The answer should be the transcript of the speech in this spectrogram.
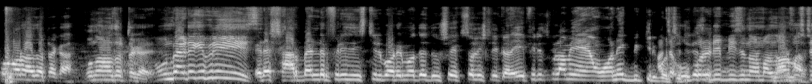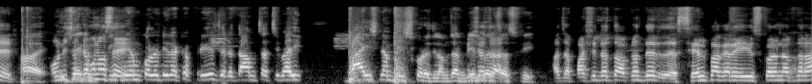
পনেরো হাজার টাকা। পনেরো হাজার টাকায়। ভাই এটা কি ফ্রিজ এটা শার্প ব্র্যান্ডের ফ্রিজ স্টিল বডির মধ্যে দুশো একচল্লিশ লিটার। এই ফ্রিজগুলো আমি অনেক বিক্রি আচ্ছা করছি উপরে ডিপ নিচে নরমাল নন পোস্টেড কন্ডিশন কেমন আছে? প্রিমিয়াম কোয়ালিটির একটা ফ্রিজ এটা দাম চাচ্ছি ভাই বাইশ না বিশ করে দিলাম জান বিশ ডেলিভারি হাজার? চার্জ ফ্রি আচ্ছা পাশেটা তো আপনাদের সেলফ আকারে ইউজ করেন আপনারা?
